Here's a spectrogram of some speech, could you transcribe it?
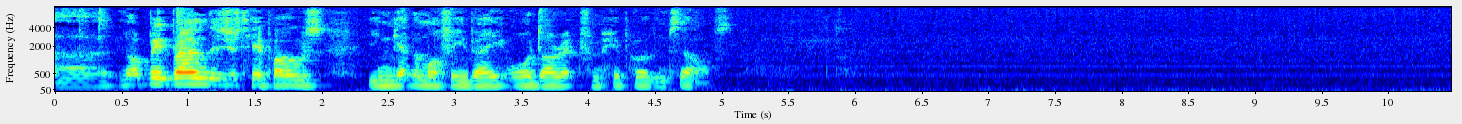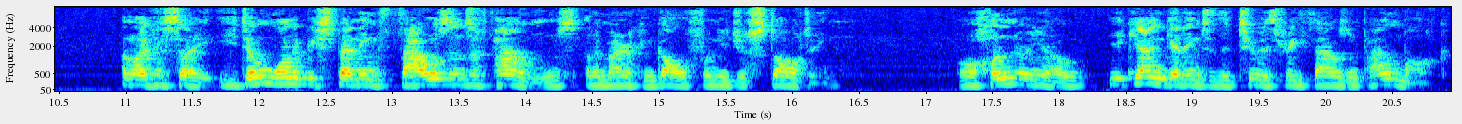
Uh, not big brand, they're just hippos. You can get them off eBay or direct from Hippo themselves. And like I say, you don't want to be spending thousands of pounds at American Golf when you're just starting. Or hundred, you know, you can get into the two or three thousand pound mark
